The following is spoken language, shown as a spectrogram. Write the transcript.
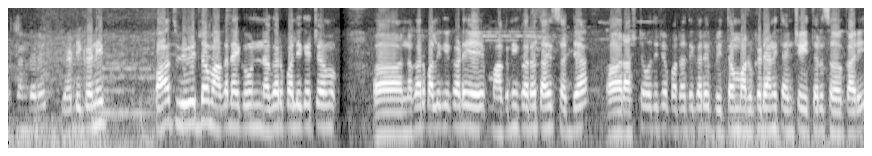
एकंदरीत या ठिकाणी पाच विविध मागण्या घेऊन नगरपालिकेच्या नगरपालिकेकडे मागणी करत आहेत सध्या. राष्ट्रवादीचे पदाधिकारी प्रीतम मार्केटे आणि त्यांचे इतर सहकारी.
